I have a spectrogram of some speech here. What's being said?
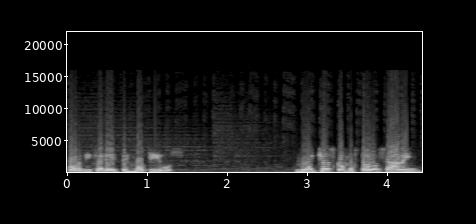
por diferentes motivos. Muchos, como todos saben,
